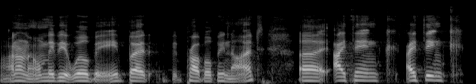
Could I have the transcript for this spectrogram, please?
I don't know. Maybe it will be, but probably not. Uh, I think I think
